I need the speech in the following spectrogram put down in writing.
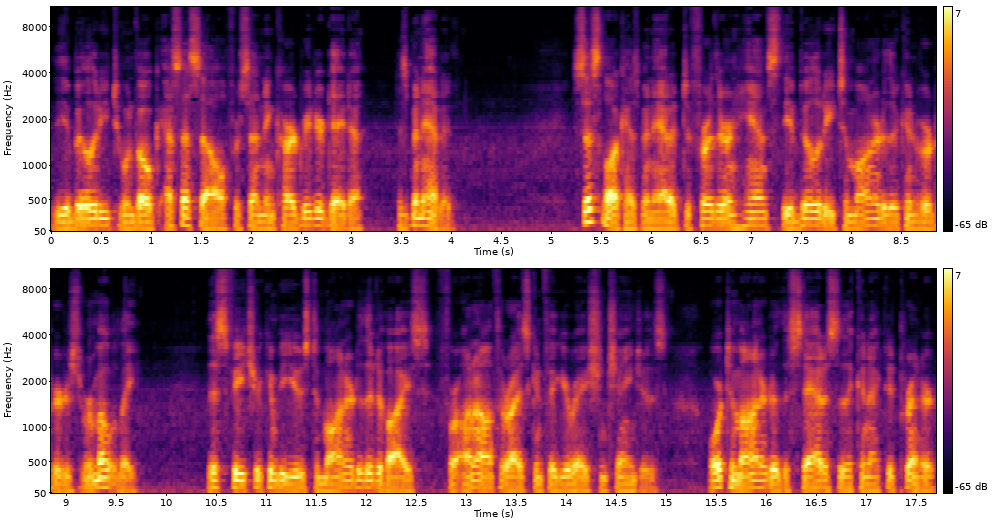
the ability to invoke SSL for sending card reader data has been added. Syslog has been added to further enhance the ability to monitor the converters remotely. This feature can be used to monitor the device for unauthorized configuration changes or to monitor the status of the connected printer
